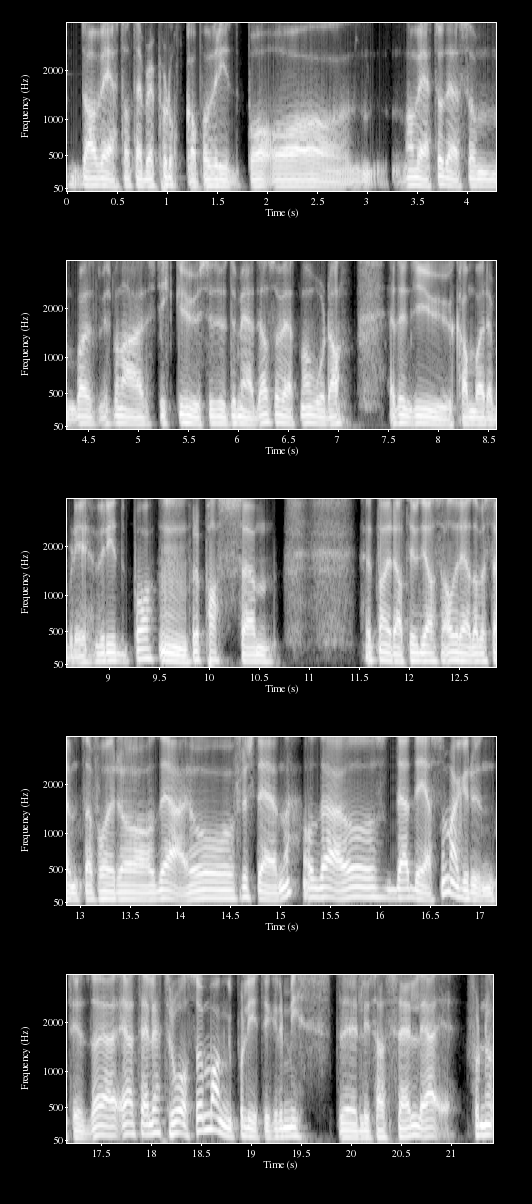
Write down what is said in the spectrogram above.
da vet du at det blir plukka opp og vridd på, og man vet jo det som bare, Hvis man er stikker huset sitt ut i media, så vet man hvordan et intervju kan bare bli vridd på for å passe en et narrativ de allerede har bestemt seg for, og det er jo frustrerende. Og det er jo det, er det som er grunnen til det. Jeg, eller jeg tror også mange politikere mister seg selv. Jeg, no,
